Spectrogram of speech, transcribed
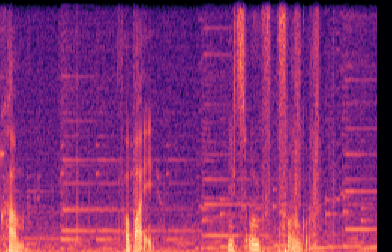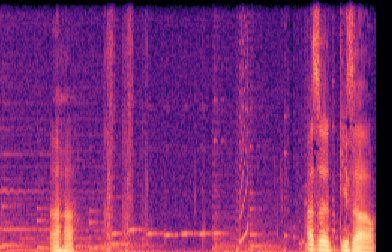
Kam. Vorbei. Nichts ungut. Aha. Also dieser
